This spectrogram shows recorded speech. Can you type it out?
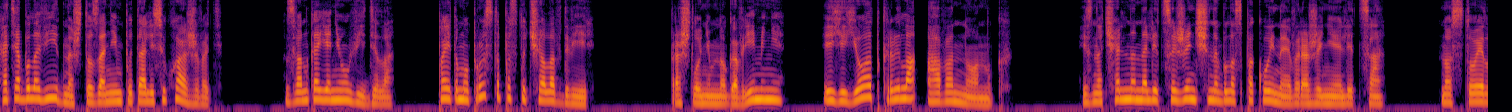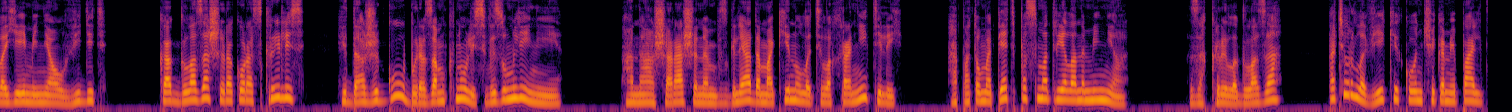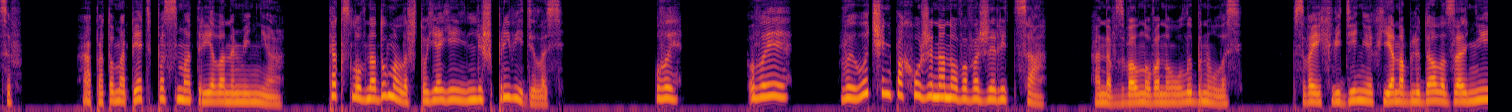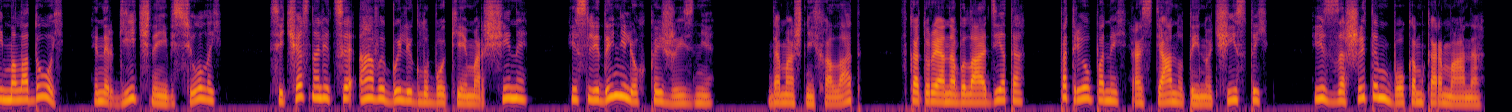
хотя было видно, что за ним пытались ухаживать. Звонка я не увидела, поэтому просто постучала в дверь. Прошло немного времени, и ее открыла Ава Нонг. Изначально на лице женщины было спокойное выражение лица, но стоило ей меня увидеть, как глаза широко раскрылись и даже губы разомкнулись в изумлении. Она ошарашенным взглядом окинула телохранителей а потом опять посмотрела на меня. Закрыла глаза, потерла веки кончиками пальцев, а потом опять посмотрела на меня. Так, словно думала, что я ей лишь привиделась. «Вы... вы... вы очень похожи на нового жреца», — она взволнованно улыбнулась. В своих видениях я наблюдала за ней молодой, энергичной и веселой. Сейчас на лице Авы были глубокие морщины и следы нелегкой жизни. Домашний халат — в который она была одета, потрёпанный, растянутый, но чистый, и с зашитым боком кармана.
